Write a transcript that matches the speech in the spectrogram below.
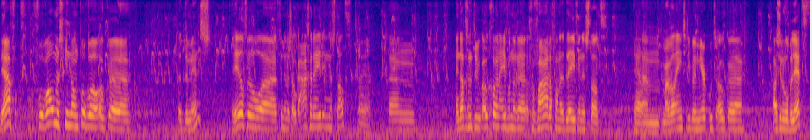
ja, vo- vo- vooral misschien dan toch wel ook eh, de mens. Heel veel eh, vinden we ze ook aangereden in de stad. Oh, ja. Ehm, en dat is natuurlijk ook gewoon een van de gevaren van het leven in de stad. Ja. Ehm, maar wel eentje die bij meerkoets ook, eh, als je erop let,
